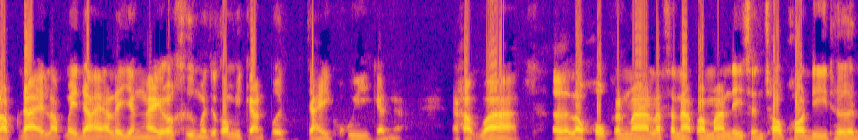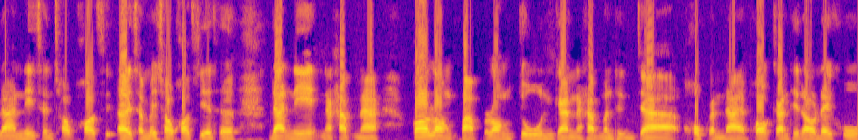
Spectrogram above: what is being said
รับได้รับไม่ได้อะไรยังไงก็คือมันจะต้องมีการเปิดใจคุยกันนะ นะครับว่าเออเราคบกันมาลักษณะประมาณนี้ฉันชอบข้อดีเธอ ด้านนี้ฉันชอบข้อเสียเออฉันไม่ชอบข้อเสียเธอด้านนี้นะครับนะก็ลองปรับลองจูนกันนะครับ มันถึงจะคบกันได้ เพราะการที่เราได้คู่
